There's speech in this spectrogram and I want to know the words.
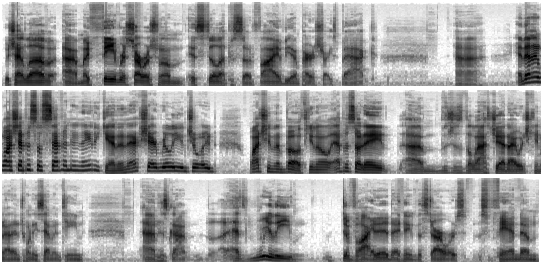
which I love. Uh, my favorite Star Wars film is still Episode Five, The Empire Strikes Back. Uh, and then I watched Episode Seven and Eight again, and actually I really enjoyed watching them both. You know, Episode Eight, um, this is the Last Jedi, which came out in 2017, um, has got has really divided. I think the Star Wars fandom.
